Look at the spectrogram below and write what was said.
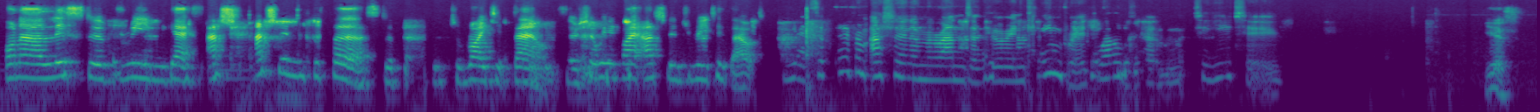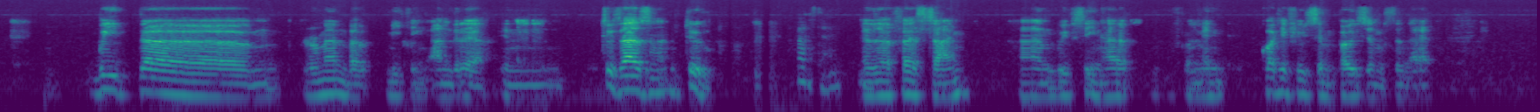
on our list of dream guests, Ash, Ashlyn was the first to, to write it down. So shall we invite Ashlyn to read his out? Yes, so hear from Ashlyn and Miranda, who are in Cambridge. Welcome to you two. Yes, we um, remember meeting Andrea in 2002. First time. The first time, and we've seen her from in quite a few symposiums in there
